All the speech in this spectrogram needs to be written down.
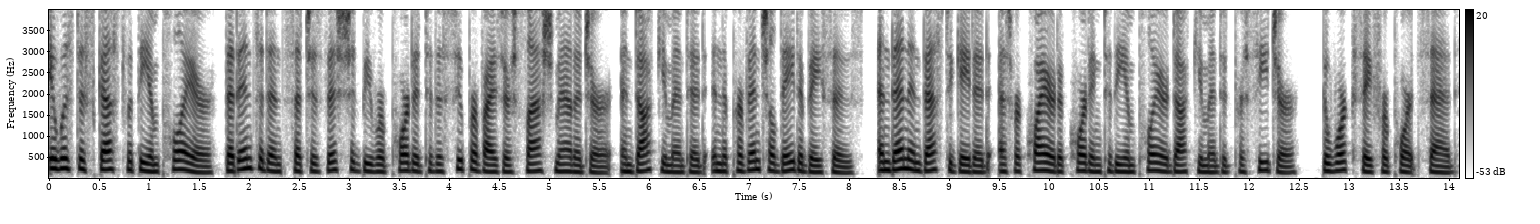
It was discussed with the employer that incidents such as this should be reported to the supervisor slash manager and documented in the provincial databases, and then investigated as required according to the employer documented procedure, the WorkSafe report said.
